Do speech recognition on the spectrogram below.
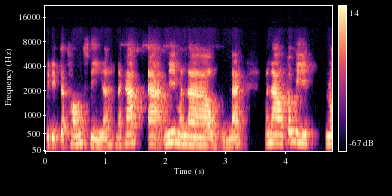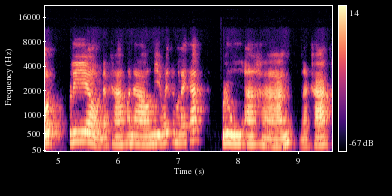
เด็กๆจะท้องเสียนะคะอ่านี่มะนาวเห็นไหมมะนาวก็มีรสเปรี้ยวนะคะ มะนาวมีไว้ทำอะไรคะ ปรุงอาหารนะคะท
